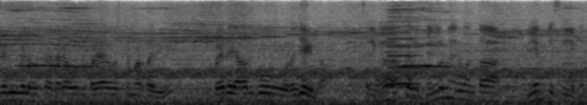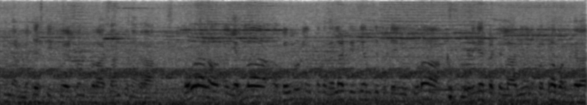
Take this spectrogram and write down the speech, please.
ಟ್ರೈನಿಂಗ್ ಮೇಲೆ ಹೋಗ್ತಾ ಇದ್ದಾರೆ, ಅವ್ರಿಗೆ ಪರ್ಯಾಯ ವ್ಯವಸ್ಥೆ ಮಾಡ್ತಾ ಇದ್ದೀವಿ. ಬೇರೆ ಯಾರಿಗೂ ರಜೆ ಇಲ್ಲ. ಸರ್ ಈಗ ಬೆಂಗಳೂರಿನಲ್ಲಿರುವಂಥ ಬಿ ಎಂ ಟಿ ಸಿ ತಂತ್ರಜ್ಞಾನ ಮೆಜೆಸ್ಟಿಕ್ ಯಶವಂತಪುರ ಶಾಂತಿನಗರ ಓವರಾಲ್ ಎಲ್ಲ ಬೆಂಗಳೂರಿನಲ್ಲಿರ್ತಕ್ಕಂಥ ಎಲ್ಲ T T M C building ಕೂಡ ತೆರಿಗೆ ಕಟ್ಟಿಲ್ಲ. ನೀವು ಪತ್ರ ಬರೆದಿದ್ದೀರಾ?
